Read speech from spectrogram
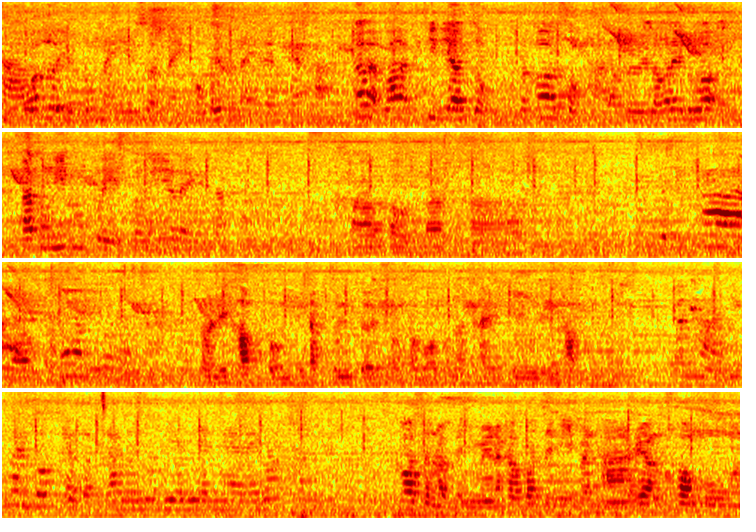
หาว่าเอออยู่ตรงไหนอยู่ส่วนไหนของเว็บไหนอะไรเงี้ยค่ะ ก็แบบว่าทีเดียวจบแล้วก็ส่งหาเราเลย เราก็เลยรู้ว่าอะตรงนี้ดูเกรดตรงนี้อะไรเงี้ยนะคะ ครับขอบคุณมากครับค่ะสวัสดีครับ ผมพิทักษ์คุณเกิดสสวภาษาไทยปีหนึ่งครับ ปัญหาที่มันพบเกี่ยวกับการลงทะเบียนเรียนมีอะไรบ้างคะก็สำหรับเด็กใหม่นะครับก็จะมีปัญหาเรื่องข้อมูล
